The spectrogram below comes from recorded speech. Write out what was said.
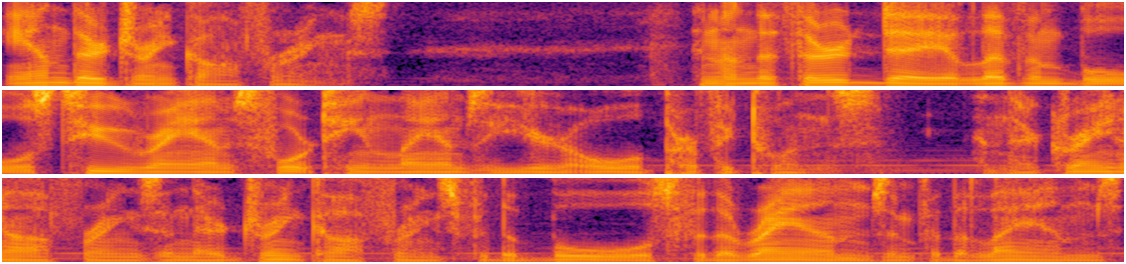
and their drink offerings. And on the third day, eleven bulls, two rams, fourteen lambs a year old, perfect ones, and their grain offerings and their drink offerings for the bulls, for the rams, and for the lambs,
